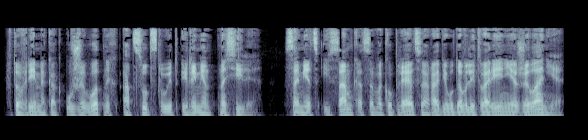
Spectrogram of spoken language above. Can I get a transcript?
в то время как у животных отсутствует элемент насилия. Самец и самка совокупляются ради удовлетворения желания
